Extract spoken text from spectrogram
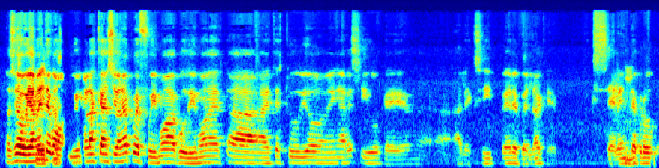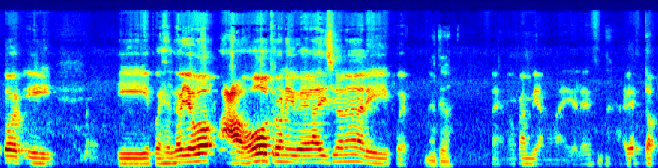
Entonces, obviamente, Sí, cuando tuvimos las canciones, pues fuimos, acudimos a, a- este estudio en Arecibo, que es Alexis Pérez, ¿verdad? Que excelente productor y, y pues él lo llevó a otro nivel adicional y pues no cambiamos ahí, él es, él es top.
